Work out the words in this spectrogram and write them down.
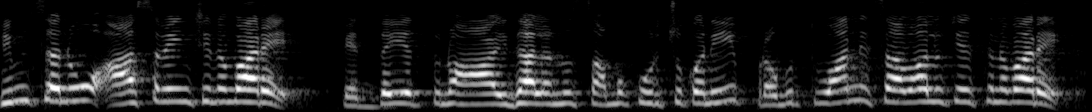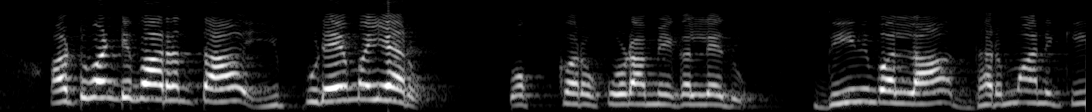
హింసను ఆశ్రయించిన వారే పెద్ద ఎత్తున ఆయుధాలను సమకూర్చుకొని ప్రభుత్వాన్ని సవాలు చేసిన వారే. అటువంటి వారంతా ఇప్పుడేమయ్యారు? ఒక్కరు కూడా మిగల్లేదు. దీనివల్ల ధర్మానికి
